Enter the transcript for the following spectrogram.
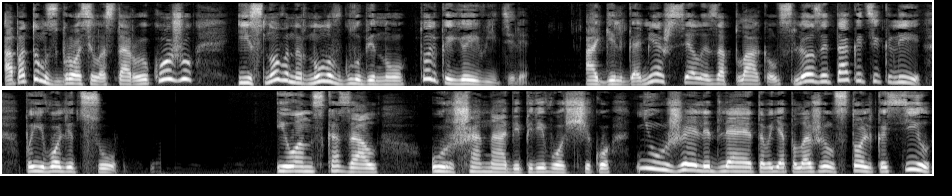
а потом сбросила старую кожу и снова нырнула в глубину, только ее и видели. А Гильгамеш сел и заплакал, слезы так и текли по его лицу. И он сказал Уршанаби, перевозчику. «Неужели для этого я положил столько сил?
